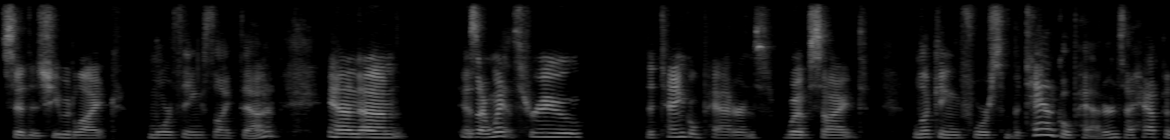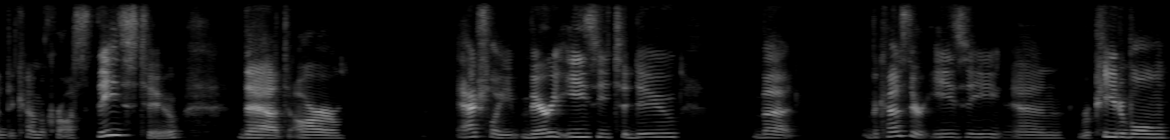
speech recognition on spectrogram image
said that she would like more things like that. And um, as I went through the Tangle Patterns website looking for some botanical patterns, I happened to come across these two that are actually very easy to do, but because they're easy and repeatable,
